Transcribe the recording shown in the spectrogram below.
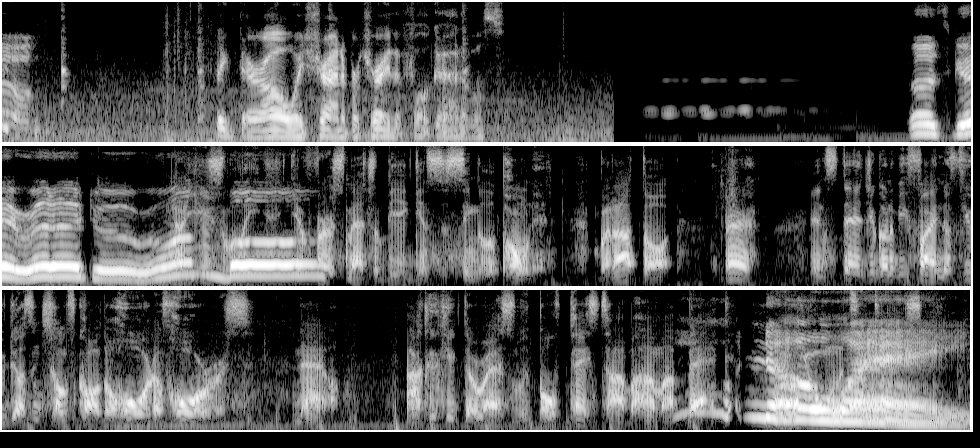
Oh. I think they're always trying to portray the fuck out of us. Let's get ready to Now, usually, your first match would be against a single opponent. But I thought, eh, instead you're gonna be fighting a few dozen chumps called the Horde of Horrors. Now, I could kick their asses with both pants tied behind my back. No way!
